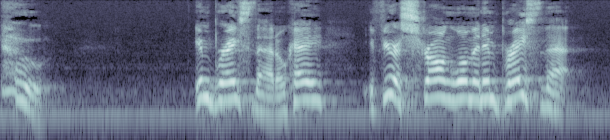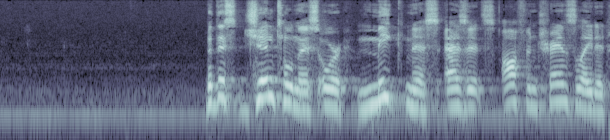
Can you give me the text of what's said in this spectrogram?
No. Embrace that, okay? If you're a strong woman, embrace that. But this gentleness or meekness, as it's often translated,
